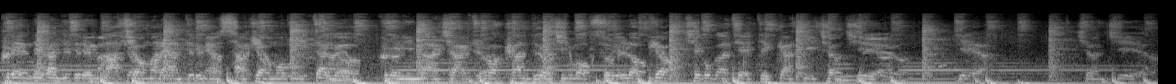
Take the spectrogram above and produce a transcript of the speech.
그래 내가 니들을 맞춰 말 안 들으면 사겨 목이 따여. 그러니 날 잘 들어. 간 들어진 목소리를 높여. 최고가 될 때까지 전지요. Yeah. 전지요.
